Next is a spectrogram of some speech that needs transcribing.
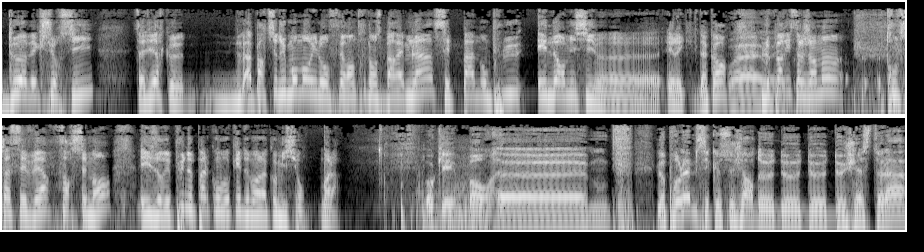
deux avec sursis. C'est-à-dire que à partir du moment où ils l'ont fait rentrer dans ce barème-là, c'est pas non plus énormissime, euh, Eric. D'accord? Ouais, Le ouais, Paris Saint-Germain trouve ça sévère, forcément, et ils auraient pu ne pas le convoquer devant la commission. Voilà. Ok, bon. Euh, pff, le problème, c'est que ce genre de de de, de geste là,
